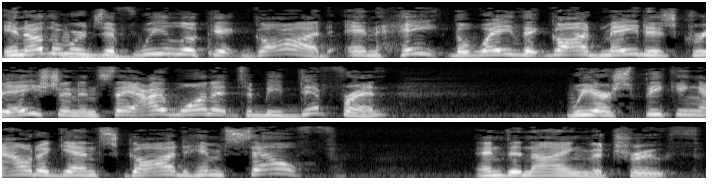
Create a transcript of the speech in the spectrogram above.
In other words, if we look at God and hate the way that God made his creation and say, I want it to be different, we are speaking out against God himself and denying the truth.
